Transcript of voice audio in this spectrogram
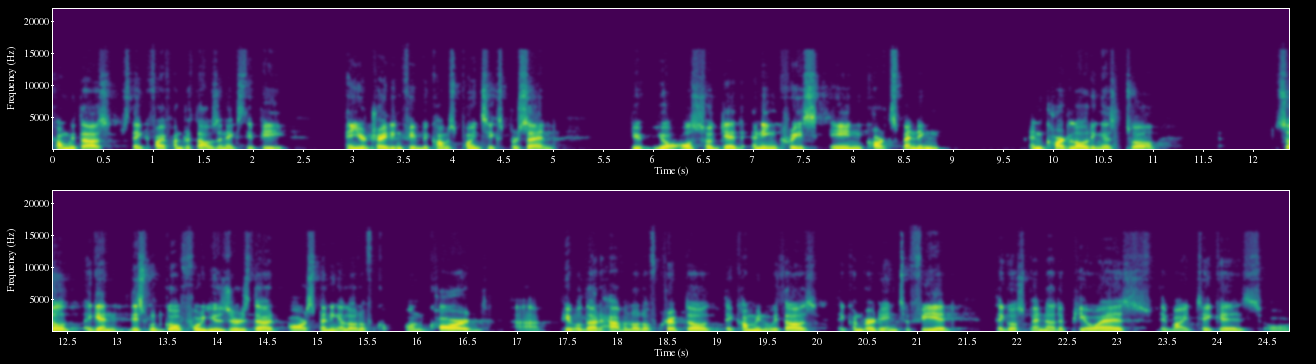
come with us, stake 500,000 XTP, and your trading fee becomes 0.6%. You, you'll also get an increase in card spending and card loading as well. So again, this would go for users that are spending a lot of on card, uh, people that have a lot of crypto. They come in with us, they convert it into fiat, they go spend at a POS, they buy tickets or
